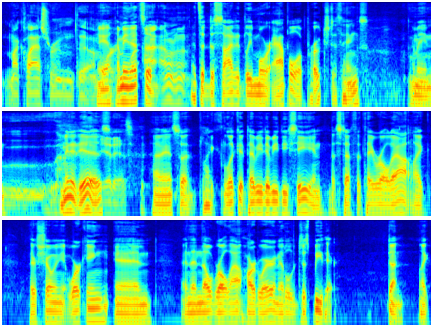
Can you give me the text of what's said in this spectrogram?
my classroom." That I'm Yeah, I mean that's a I, I don't know. that's a decidedly more Apple approach to things. I mean, I mean it is. It is. I mean, it's like look at WWDC and the stuff that they rolled out. Like they're showing it working, and and then they'll roll out hardware, and it'll just be there, done. Like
